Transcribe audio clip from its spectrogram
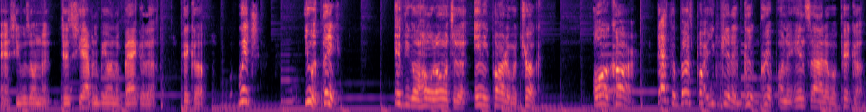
and she was on the just she happened to be on the back of the pickup, which you would think if you're gonna hold on to any part of a truck or a car, that's the best part. You can get a good grip on the inside of a pickup.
